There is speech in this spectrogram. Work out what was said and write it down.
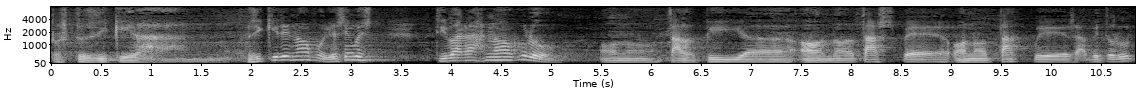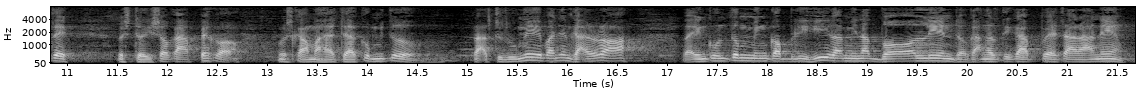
Terus do zikiran. Zikire napa? Ya sing wis diwarahno ku lho. Ana talbiyah, ana tasbih, ana takbir, sak piturute wis do iso kabeh kok. Wis kamahadakum itu lho. Tak durunge pancen gak roh. Lah ing kuntum min qablihi la minad dhalin, gak ngerti kabeh carane.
